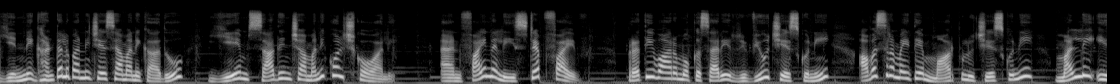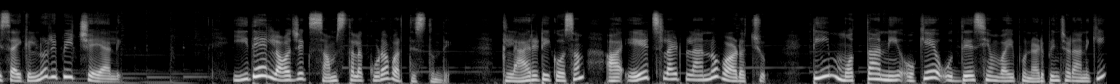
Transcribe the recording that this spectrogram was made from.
ఎన్ని గంటలు పని చేశామని కాదు ఏం సాధించామని కొల్చుకోవాలి. అండ్ ఫైనలీ స్టెప్ ఫైవ్ ప్రతి వారం ఒకసారి రివ్యూ చేసుకుని అవసరమైతే మార్పులు చేసుకుని మళ్ళీ ఈ సైకిల్ను రిపీట్ చేయాలి. ఇదే లాజిక్ సంస్థలకు కూడా వర్తిస్తుంది. క్లారిటీ కోసం ఆ ఎయిట్ స్లైడ్ ప్లాన్ను వాడొచ్చు. టీం మొత్తాన్ని ఒకే ఉద్దేశ్యం వైపు నడిపించడానికి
